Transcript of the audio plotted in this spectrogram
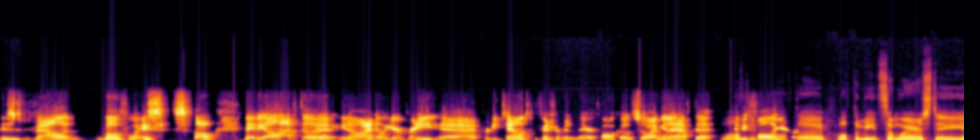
is valid both ways. So maybe I'll have to, you know, I know you're a pretty uh, pretty talented fisherman there, Falco. So I'm gonna have to Well, maybe if you- follow we'll, your. have to, we'll have to meet somewhere, stay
